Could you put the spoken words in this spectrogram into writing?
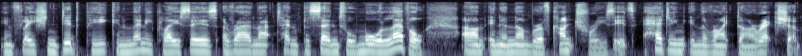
Inflation did peak in many places around that 10% or more level um, in a number of countries. It's heading in the right direction.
